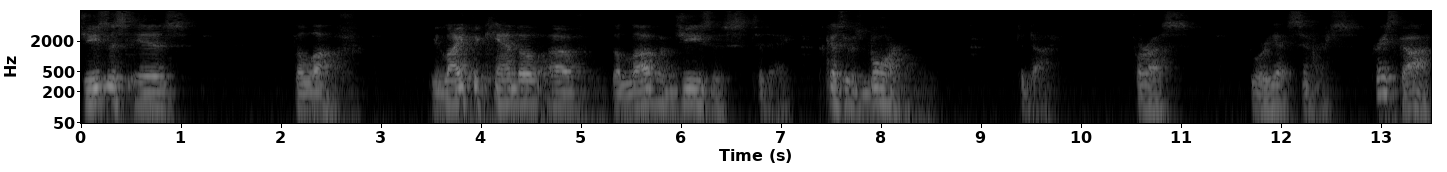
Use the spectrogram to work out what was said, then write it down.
Jesus is the love. We light the candle of the love of Jesus today because he was born to die for us who are yet sinners. Praise God.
